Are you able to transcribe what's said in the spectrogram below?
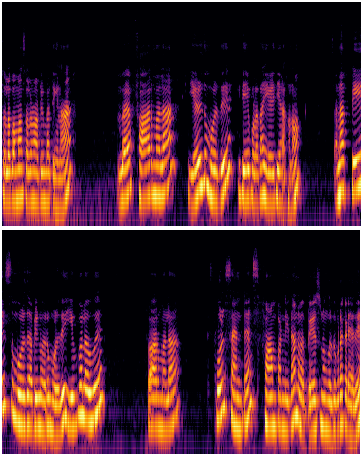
சுலபமாக சொல்லணும் அப்படின்னு பார்த்தீங்கன்னா நம்ம ஃபார்மலாக எழுதும்பொழுது இதே போல் தான் எழுதி ஆகணும். ஆனால் பேசும்பொழுது அப்படின்னு வரும்பொழுது இவ்வளவு ஃபார்மலாக ஃபுல் சென்டென்ஸ் ஃபார்ம் பண்ணி தான் நம்ம பேசணுங்கிறது கூட கிடையாது.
